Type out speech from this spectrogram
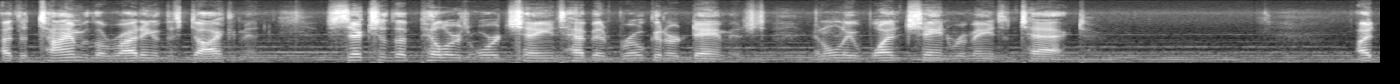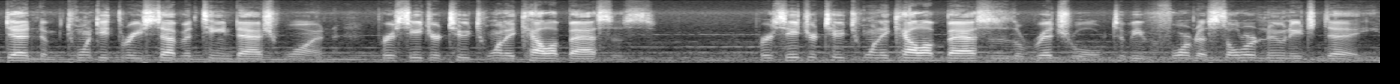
At the time of the writing of this document, six of the pillars or chains have been broken or damaged, and only one chain remains intact. Addendum 2317-1 Procedure 220 Calabasas Procedure 220 Calabasas is a ritual to be performed at solar noon each day,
